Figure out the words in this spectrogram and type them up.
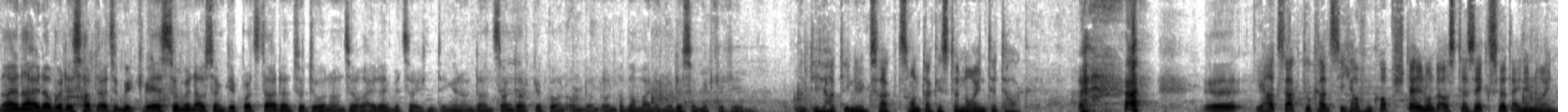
Nein, nein, aber das hat also mit Quersummen aus dem Geburtsdatum zu tun und so weiter, mit solchen Dingen. Und dann Sonntag geboren und, und, und, hat mir meine Mutter so mitgegeben. Und die hat Ihnen gesagt, Sonntag ist der neunte Tag. die hat gesagt, du kannst dich auf den Kopf stellen und aus der sechs wird eine neun.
